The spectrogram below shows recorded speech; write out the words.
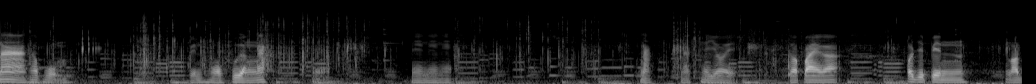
หน้าครับผม เป็นหัวเฟืองนะเนี่ยเนี่ยเนี่ยหนักหนักใช่ย่อย ต่อไปก็ก็จะเป็นน็อต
